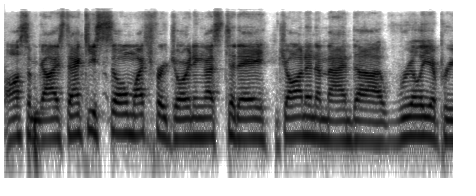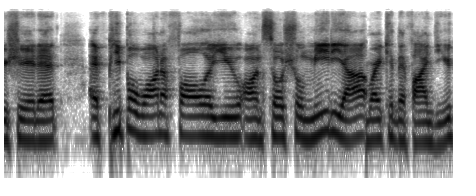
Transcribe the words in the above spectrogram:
Awesome, guys. Thank you so much for joining us today. John and Amanda, really appreciate it. If people want to follow you on social media, where can they find you?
